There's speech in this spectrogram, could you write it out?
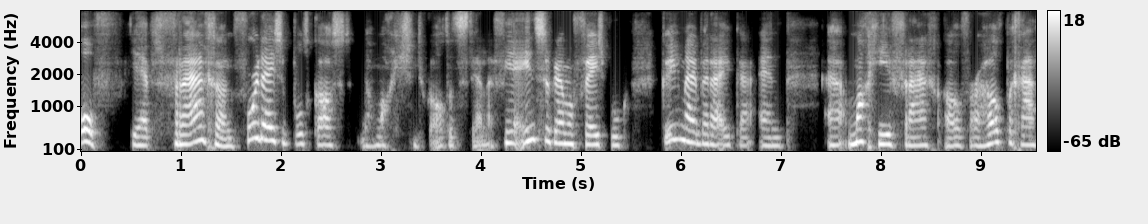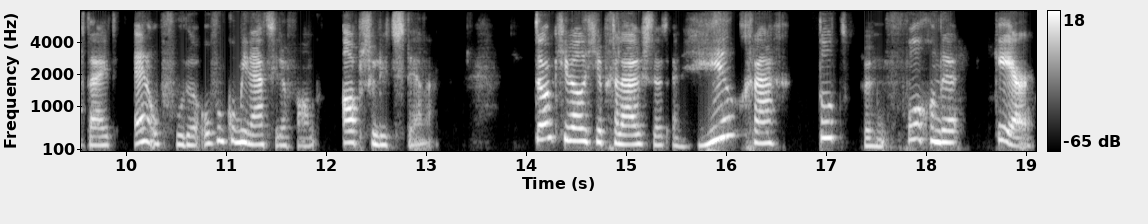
of je hebt vragen voor deze podcast, dan mag je ze natuurlijk altijd stellen. Via Instagram of Facebook kun je mij bereiken en uh, mag je je vraag over hoogbegaafdheid en opvoeden of een combinatie daarvan absoluut stellen. Dankjewel dat je hebt geluisterd en heel graag tot een volgende keer.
